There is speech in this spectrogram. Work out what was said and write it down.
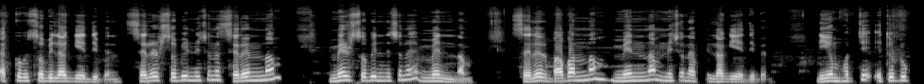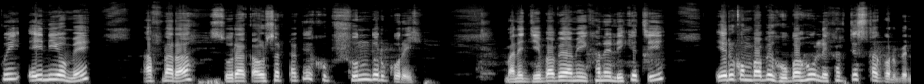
এক কপি ছবি লাগিয়ে দিবেন। ছেলের ছবির নিচনে ছেলের নাম, মেয়ের ছবির নিচনে মেয়ের নাম। ছেলের বাবার নাম, মেয়ের নাম নিচনে আপনি লাগিয়ে দিবেন। নিয়ম হচ্ছে এতটুকুই। এই নিয়মে আপনারা সুরা কাউসারটাকে খুব সুন্দর করে মানে যেভাবে আমি এখানে লিখেছি এরকম ভাবে হুবাহু লেখার চেষ্টা করবেন।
